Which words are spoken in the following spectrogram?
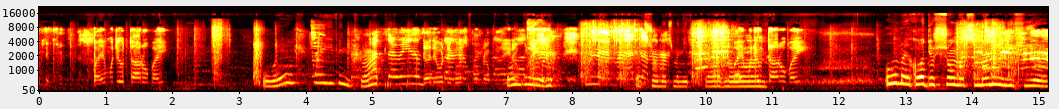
Okay. भाई मुझे उतारो भाई Where should I even drop? दादी और देखो हमरा को Don't जीरो you look- That's so much money. Plasma भाई मुझे one. उतारो भाई Oh my god, there's so much money in here.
